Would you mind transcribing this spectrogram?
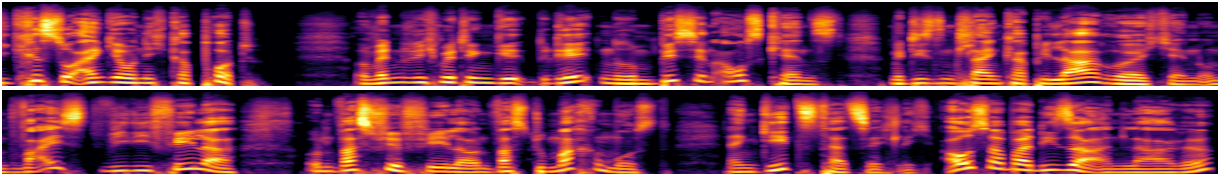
die kriegst du eigentlich auch nicht kaputt. Und wenn du dich mit den Geräten so ein bisschen auskennst, mit diesen kleinen Kapillarröhrchen und weißt, wie die Fehler und was für Fehler und was du machen musst, dann geht's tatsächlich. Außer bei dieser Anlage,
